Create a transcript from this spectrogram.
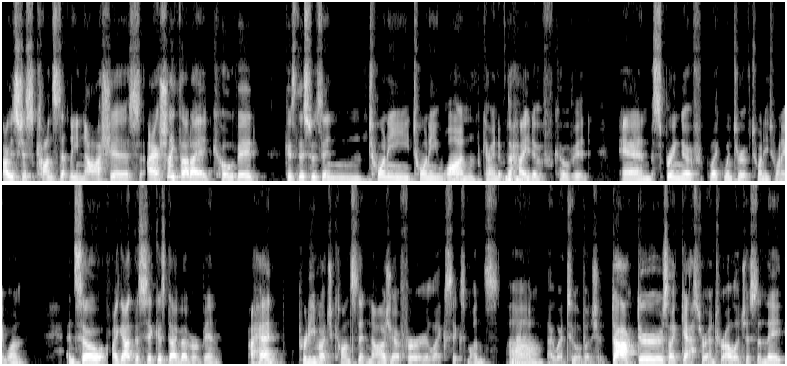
I was just constantly nauseous. I actually thought i had covid because this was in 2021 kind of the mm-hmm. height of covid and spring of like winter of 2021 and so i got the sickest i've ever been. I had pretty much constant nausea for like six months. Um, wow. Um, I went to a bunch of doctors, like gastroenterologists, and they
